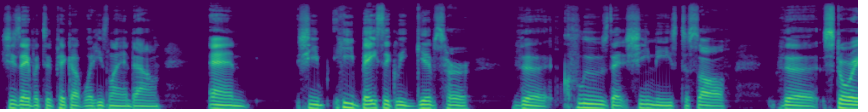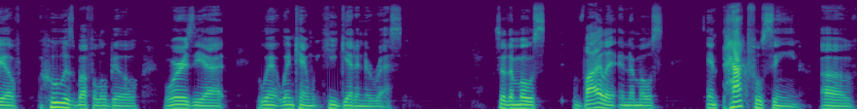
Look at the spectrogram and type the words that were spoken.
She's able to pick up what he's laying down. And she he basically gives her the clues that she needs to solve the story of who is Buffalo Bill, where is he at, when when can he get an arrest. So the most violent and the most impactful scene of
